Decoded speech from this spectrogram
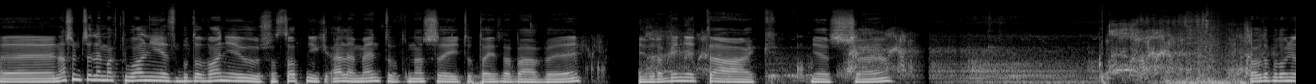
E, naszym celem aktualnie jest budowanie już ostatnich elementów naszej tutaj zabawy. I zrobienie tak jeszcze. Prawdopodobnie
